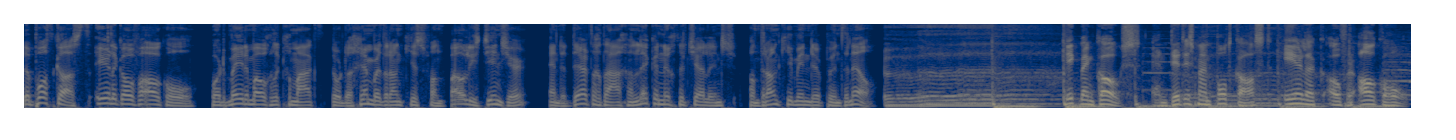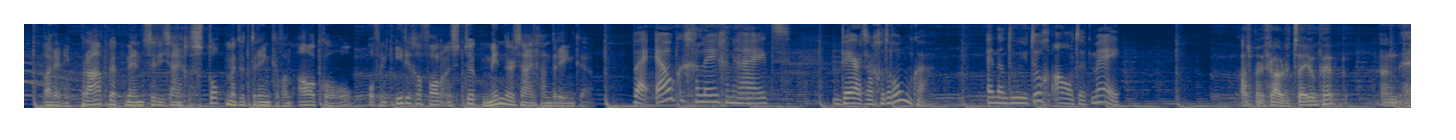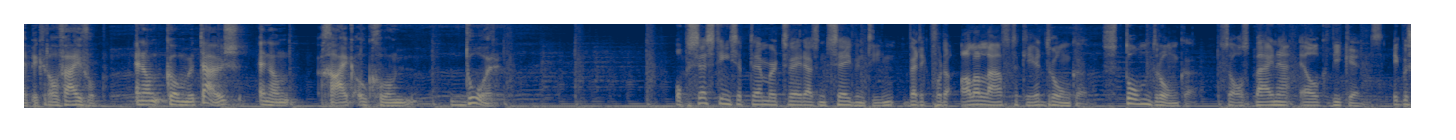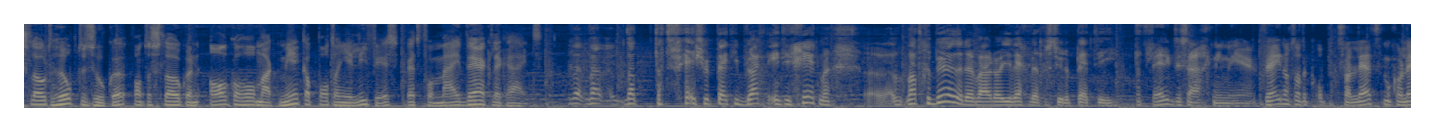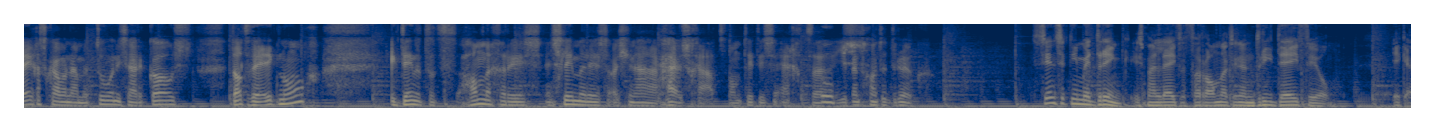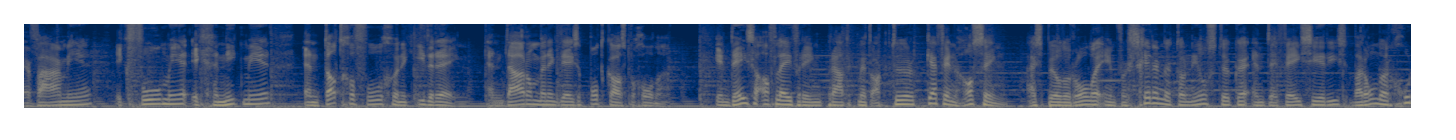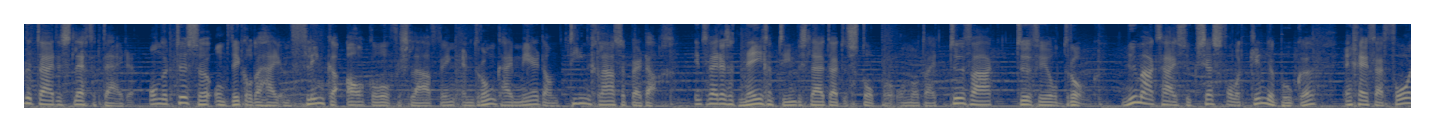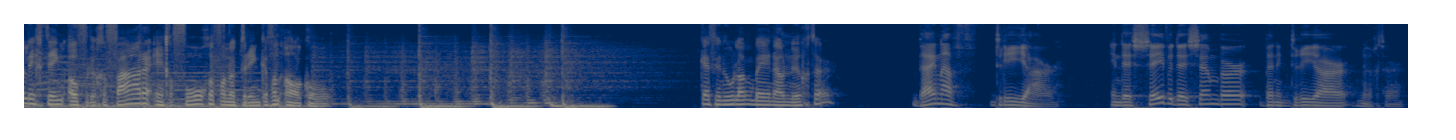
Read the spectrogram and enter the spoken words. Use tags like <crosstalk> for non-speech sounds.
De podcast Eerlijk over alcohol wordt mede mogelijk gemaakt door de gemberdrankjes van Paulies Ginger en de 30 dagen lekker nuchter challenge van drankjeminder.nl. Ik ben Koos en dit is mijn podcast Eerlijk over alcohol, waarin ik praat met mensen die zijn gestopt met het drinken van alcohol of in ieder geval een stuk minder zijn gaan drinken. Bij elke gelegenheid werd er gedronken. En dan doe je toch altijd mee. Als mijn vrouw er twee op heb, dan heb ik er al vijf op. En dan komen we thuis en dan ga ik ook gewoon door. Op 16 september 2017 werd ik voor de allerlaatste keer dronken. Stom dronken. Zoals bijna elk weekend. Ik besloot hulp te zoeken, want de slogan alcohol maakt meer kapot dan je lief is, werd voor mij werkelijkheid. Dat, dat feest met Patty Bart intrigeert me. Eh, wat gebeurde er waardoor je weg werd gestuurd Patty? Dat weet ik dus eigenlijk niet meer. Ik weet nog dat ik op het toilet, mijn collega's kwamen naar me toe en die zeiden: Koos, dat weet ik nog. Ik denk dat het handiger is en slimmer is als je naar huis gaat. Want dit is echt, eh, je bent gewoon te druk. Sinds ik niet meer drink, is mijn leven veranderd in een 3D-film. Ik ervaar meer, ik voel meer, ik geniet meer en dat gevoel gun ik iedereen. En daarom ben ik deze podcast begonnen. In deze aflevering praat ik met acteur Kevin Hassing. Hij speelde rollen in verschillende toneelstukken en tv-series, waaronder Goede Tijden, Slechte Tijden. Ondertussen ontwikkelde hij een flinke alcoholverslaving en dronk hij meer dan 10 glazen per dag. In 2019 besluit hij te stoppen omdat hij te vaak te veel dronk. Nu maakt hij succesvolle kinderboeken en geeft hij voorlichting over de gevaren en gevolgen van het drinken van alcohol. Kevin, hoe lang ben je nou nuchter? Bijna drie jaar. In de 7 december ben ik drie jaar nuchter.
